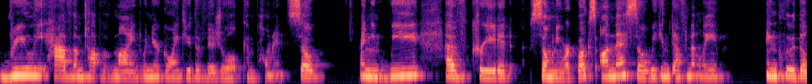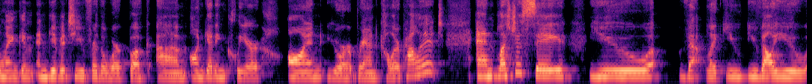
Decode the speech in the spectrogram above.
really have them top of mind when you're going through the visual components. So, I mean, we have created so many workbooks on this, so we can definitely include the link and, and give it to you for the workbook um, on getting clear on your brand color palette. And let's just say you that like you you value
